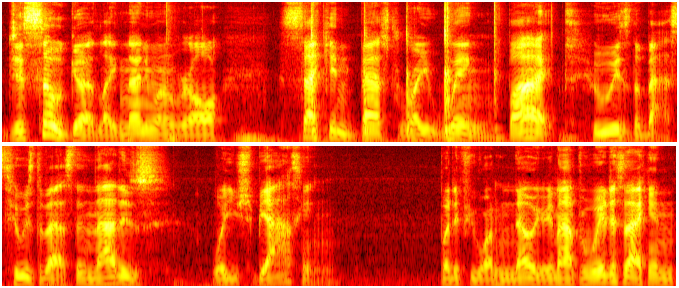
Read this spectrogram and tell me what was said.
just so good, like 91 overall. Second best right wing, but who is the best? Who is the best? And that is what you should be asking. But if you want to know, you're going to have to wait a second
